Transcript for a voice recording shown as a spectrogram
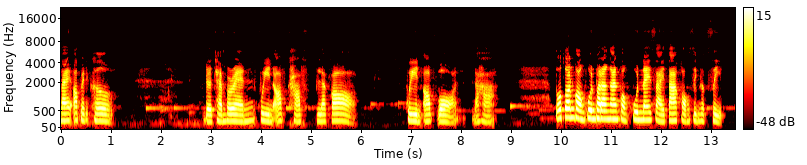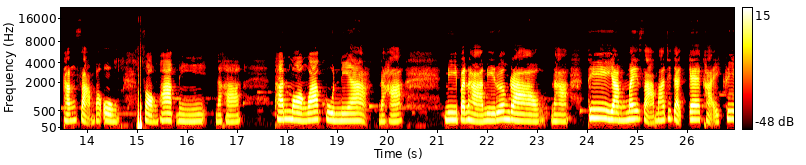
Knight of Pentacles The Temperance Queen of Cups แล้วก็ Queen of Wands นะคะ ตัวตนของคุณพลังงานของคุณในสายตาของสิ่งศักดิ์สิทธิ์ทั้งสามพระองค์สองภาคนี้นะคะ ท่านมองว่าคุณเนี่ยนะคะ มีปัญหามีเรื่องราวนะคะที่ยังไม่สามารถที่จะแก้ไขคลี่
